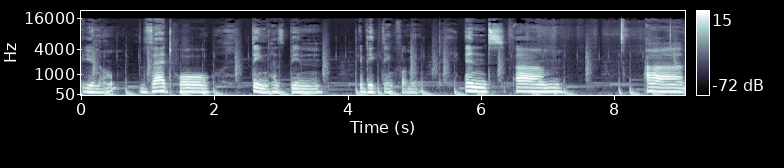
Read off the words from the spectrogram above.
you know. That whole thing has been a big thing for me. And um, uh,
